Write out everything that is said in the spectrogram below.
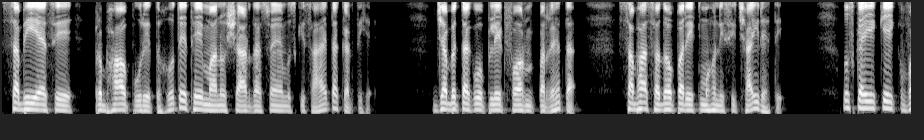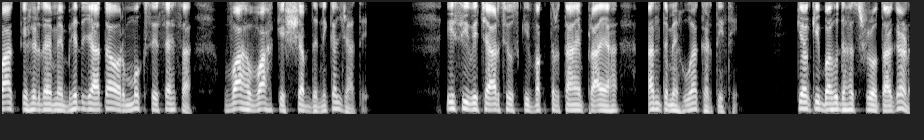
सभी ऐसे प्रभावपूरित होते थे, मानो शारदा स्वयं उसकी सहायता करती है। जब तक वो प्लेटफॉर्म पर रहता, सभासदों पर एक मोहनी सी छाई रहती। उसका एक एक वाक्य हृदय में भिद जाता और मुख से सहसा वाह वाह के शब्द निकल जाते। इसी विचार से उसकी वक्तृताएँ प्रायः अंत में हुआ करती थीं। क्योंकि बहुधा श्रोतागण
